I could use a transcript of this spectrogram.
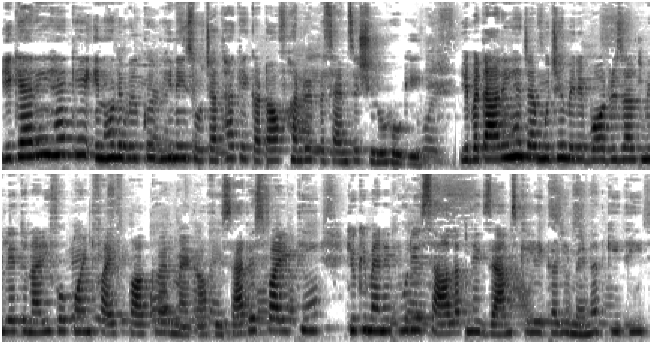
ये कह रही हैं कि इन्होंने बिल्कुल भी नहीं सोचा था कि कट ऑफ़ 100 परसेंट से शुरू होगी। ये बता रही हैं जब मुझे मेरे बोर्ड रिज़ल्ट मिले तो 94.5 पाकर मैं काफ़ी सेटिस्फाइड थी क्योंकि मैंने पूरे साल अपने एग्ज़ाम्स के लिए कड़ी मेहनत की थी।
